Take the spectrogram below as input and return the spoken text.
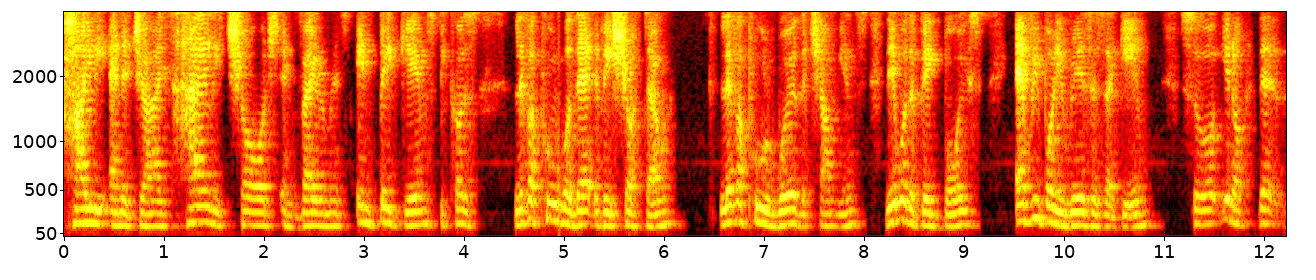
highly energized highly charged environments in big games because liverpool were there to be shut down. Liverpool were the champions. They were the big boys. Everybody raises a game. So you know there,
